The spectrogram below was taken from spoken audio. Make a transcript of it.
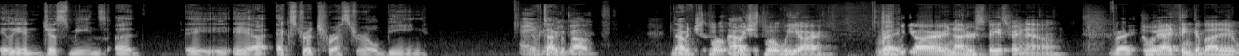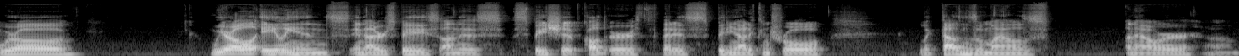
alien just means a a, a, a uh, extraterrestrial being. I Never talked about- Dennis. Now, which is what now- which is what we are. right, We are in outer space right now. right. The way I think about it, we're all we are all aliens in outer space on this spaceship called Earth that is spitting out of control, like thousands of miles an hour. Um,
